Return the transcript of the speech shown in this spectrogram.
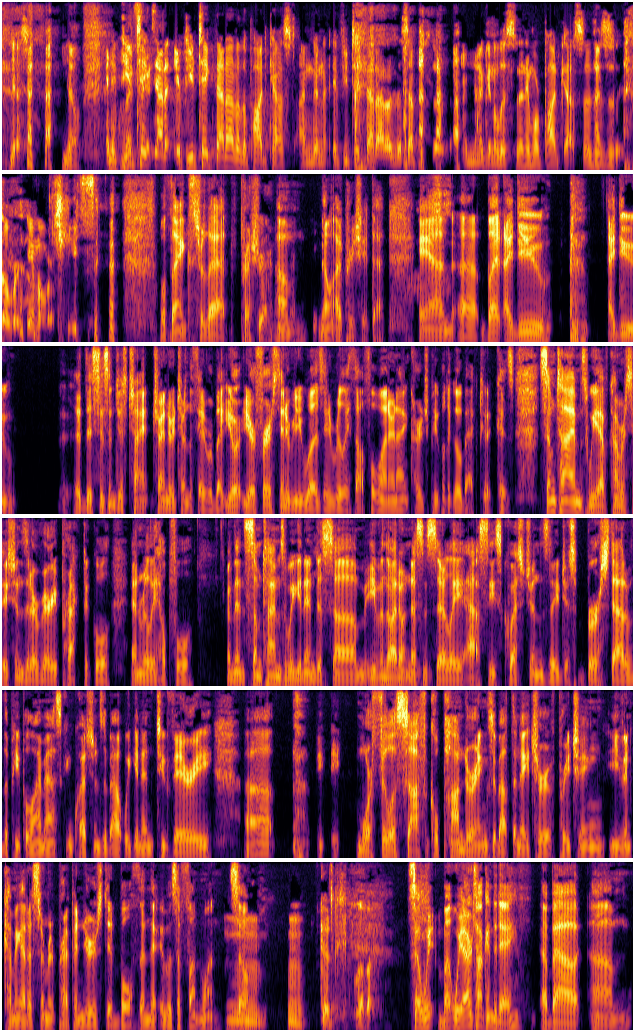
Yes. no. And if you take that if you take that out of the podcast, I'm gonna if you take that out of this episode, I'm not gonna listen to any more podcasts. So this is it's over. Game over. Jeez. well, thanks for that pressure. Yeah. Um no, I appreciate that. And uh but I do I do uh, this isn't just try, trying to return the favor, but your your first interview was a really thoughtful one, and I encourage people to go back to it because sometimes we have conversations that are very practical and really helpful, and then sometimes we get into some, even though I don't necessarily ask these questions, they just burst out of the people I'm asking questions about. We get into very, uh, more philosophical ponderings about the nature of preaching, even coming out of sermon prep, and yours did both, and it was a fun one. So mm-hmm. good, love it. So, we, but we are talking today about um,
